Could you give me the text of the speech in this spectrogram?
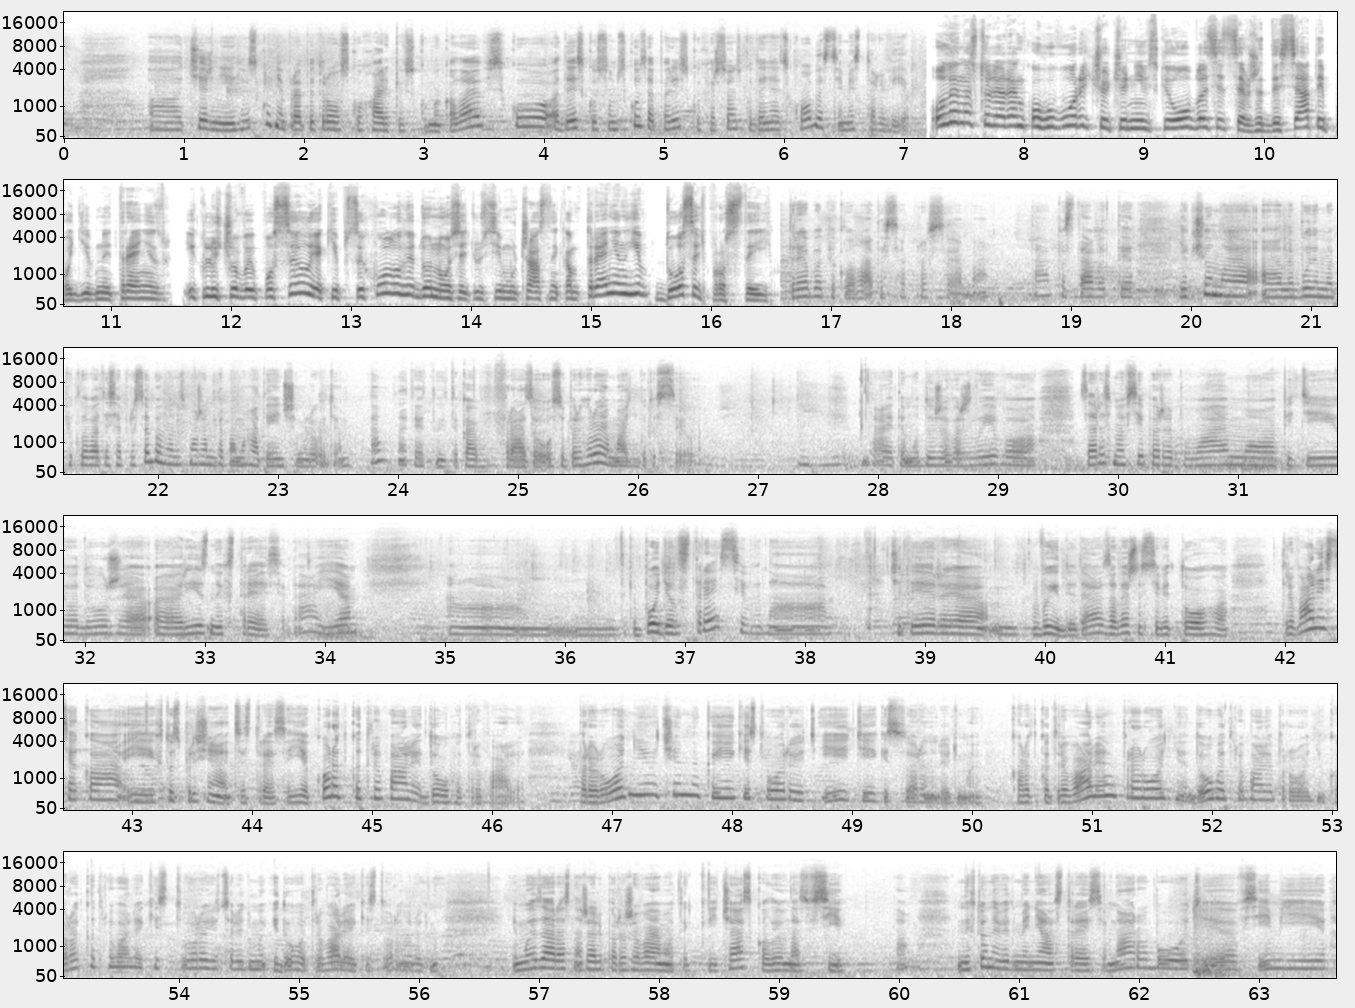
Чернігівську, Дніпропетровську, Харківську, Миколаївську, Одеську, Сумську, Запорізьку, Херсонську, Донецьку області, місто Львів. Олена Столяренко говорить, що в Чернівській області це вже десятий подібний тренінг. І ключовий посил, який психологи доносять усім учасникам тренінгів, досить простий. Треба піклуватися про себе. Та, поставити, якщо ми не будемо піклуватися про себе, ми не зможемо допомагати іншим людям. Та? Знаєте, така фраза у супергероя мають бути сили. Да, і тому дуже важливо. Зараз ми всі перебуваємо під дією дуже е, різних стресів. Да? Є е, такий поділ стресів на чотири види, да? в залежності від того, тривалість яка і хто спричиняє ці стреси. Є короткотривалі, довготривалі, природні чинники, які створюють, і ті, які створені людьми. Короткотривалі природні, довготривалі природні, короткотривалі, які створюються людьми, і довготривалі, які створені людьми. І ми зараз, на жаль, переживаємо такий час, коли в нас всі. Да, Ніхто не відміняв стресів на роботі, в сім'ї,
